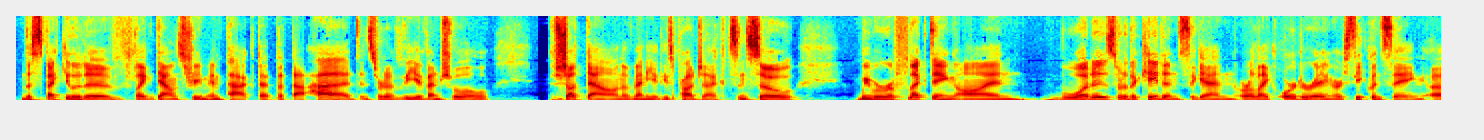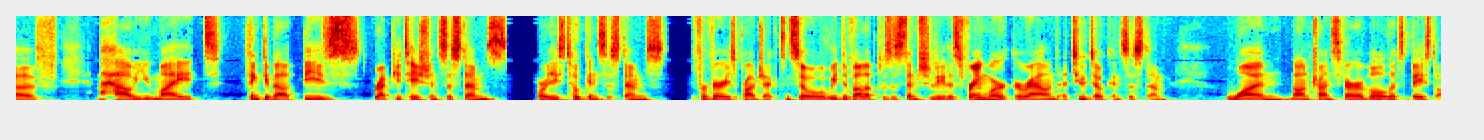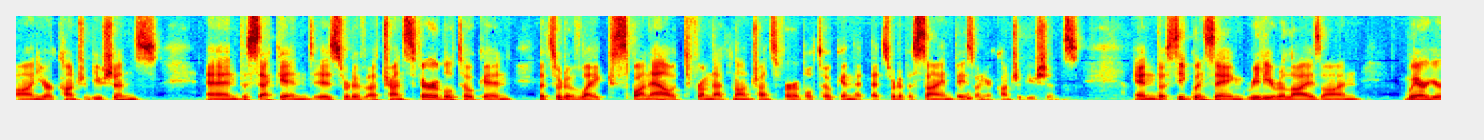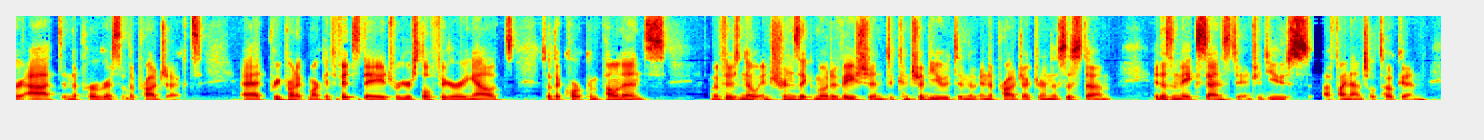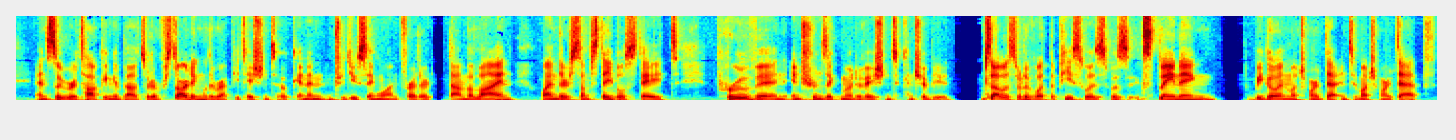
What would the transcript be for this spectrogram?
the speculative like downstream impact that that, that had and sort of the eventual shutdown of many of these projects. And so we were reflecting on what is sort of the cadence again, or like ordering or sequencing of how you might think about these reputation systems or these token systems for various projects. And so what we developed was essentially this framework around a two token system. One non transferable that's based on your contributions, and the second is sort of a transferable token that's sort of like spun out from that non transferable token that, that's sort of assigned based on your contributions. And the sequencing really relies on where you're at in the progress of the project. At pre product market fit stage, where you're still figuring out so the core components, if there's no intrinsic motivation to contribute in the, in the project or in the system, it doesn't make sense to introduce a financial token. And so we were talking about sort of starting with a reputation token and introducing one further down the line when there's some stable state, proven intrinsic motivation to contribute. So that was sort of what the piece was was explaining. We go in much more de- into much more depth.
